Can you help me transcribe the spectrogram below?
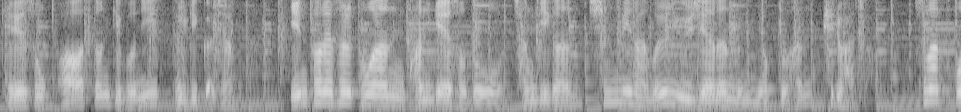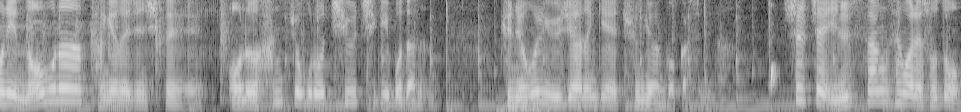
계속 봐왔던 기분이 들기까지 합니다. 인터넷을 통한 관계에서도 장기간 친밀함을 유지하는 능력 또한 필요하죠. 스마트폰이 너무나 당연해진 시대에 어느 한쪽으로 치우치기보다는 균형을 유지하는 게 중요한 것 같습니다. 실제 일상생활에서도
